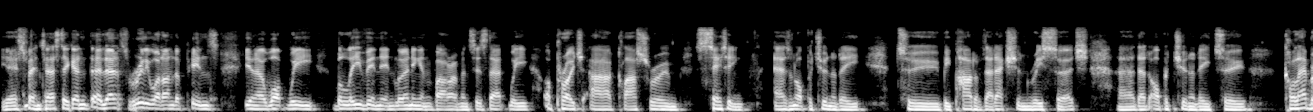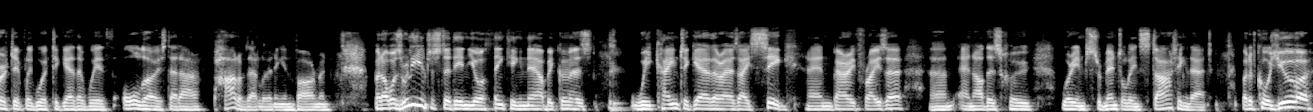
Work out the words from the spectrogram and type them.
Yes, fantastic, and, and, that's really what underpins, you know, what we believe in in learning environments is that we approach our classroom setting as an opportunity to be part of that action research, uh, that opportunity to collaboratively work together with all those that are part of that learning environment. But I was really interested in your thinking now because we came together as a SIG and Barry Fraser um, and others who were instrumental in starting that. But of course, you're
